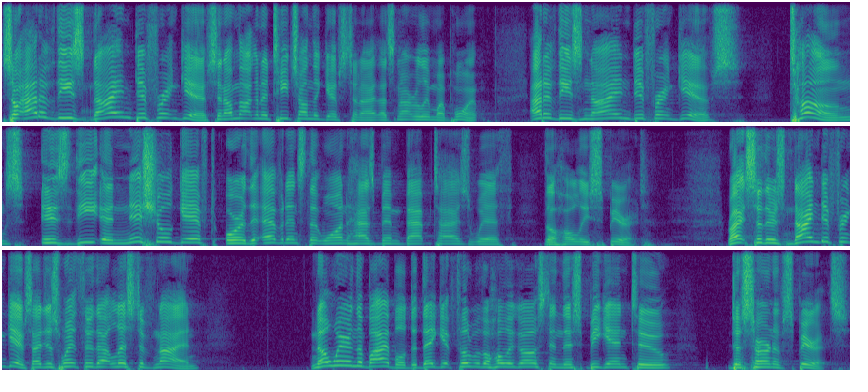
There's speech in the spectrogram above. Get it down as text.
so, out of these nine different gifts, and I'm not going to teach on the gifts tonight, that's not really my point. Out of these nine different gifts, tongues is the initial gift or the evidence that one has been baptized with the Holy Spirit. Right? So, there's nine different gifts. I just went through that list of nine. Nowhere in the Bible did they get filled with the Holy Ghost and this begin to discern of spirits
